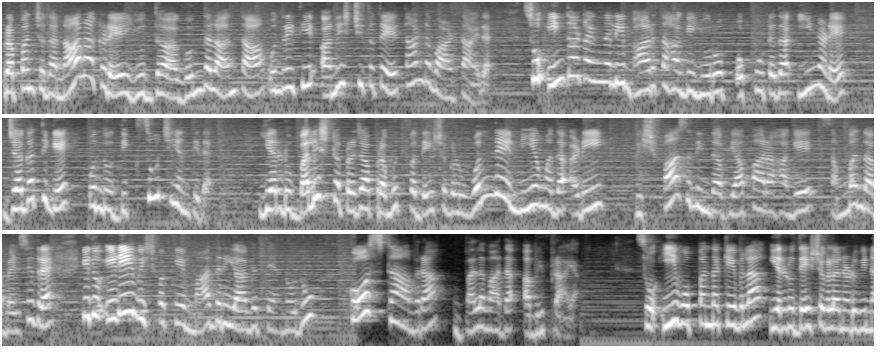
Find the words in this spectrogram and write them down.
ಪ್ರಪಂಚದ ನಾನಾ ಕಡೆ ಯುದ್ಧ ಗೊಂದಲ ಅಂತ ಒಂದು ರೀತಿ ಅನಿಶ್ಚಿತತೆ ತಾಂಡವ ಆಡ್ತಾ ಇದೆ. ಸೊ ಇಂಥ ಟೈಮ್ನಲ್ಲಿ ಭಾರತ ಹಾಗೆ ಯುರೋಪ್ ಒಕ್ಕೂಟದ ಈ ನಡೆ ಜಗತ್ತಿಗೆ ಒಂದು ದಿಕ್ಸೂಚಿಯಂತಿದೆ. ಎರಡು ಬಲಿಷ್ಠ ಪ್ರಜಾಪ್ರಭುತ್ವ ದೇಶಗಳು ಒಂದೇ ನಿಯಮದ ಅಡಿ ವಿಶ್ವಾಸದಿಂದ ವ್ಯಾಪಾರ ಹಾಗೆ ಸಂಬಂಧ ಬೆಳೆಸಿದ್ರೆ ಇದು ಇಡೀ ವಿಶ್ವಕ್ಕೆ ಮಾದರಿಯಾಗುತ್ತೆ ಅನ್ನೋದು ಕೋಸ್ಟಾ ಅವರ ಬಲವಾದ ಅಭಿಪ್ರಾಯ. ಸೊ ಈ ಒಪ್ಪಂದ ಕೇವಲ ಎರಡು ದೇಶಗಳ ನಡುವಿನ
